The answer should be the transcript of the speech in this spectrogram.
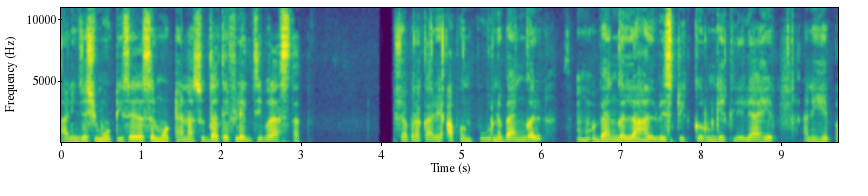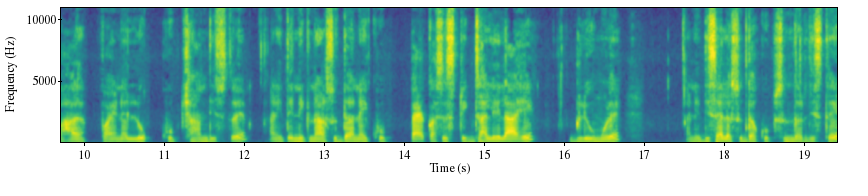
आणि जशी मोठी साईज असेल मोठ्यांनासुद्धा ते फ्लेक्झिबल असतात. अशा प्रकारे आपण पूर्ण बँगल बँगलला हलवे स्टिक करून घेतलेले आहेत. आणि हे पहा फायनल लुक खूप छान दिसतो आहे आणि ते निघणारसुद्धा नाही. खूप पॅक असं स्टिक झालेलं आहे. ग्ल्यूमुळे आणि दिसायलासुद्धा खूप सुंदर दिसते.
